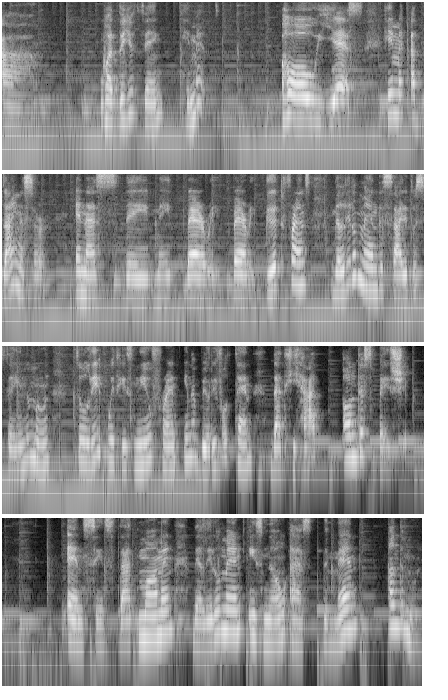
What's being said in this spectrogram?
a. What do you think he met? Oh, yes, he met a dinosaur. And as they made very, very good friends, the little man decided to stay in the moon to live with his new friend in a beautiful tent that he had on the spaceship. And since that moment, the little man is known as the man on the moon.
